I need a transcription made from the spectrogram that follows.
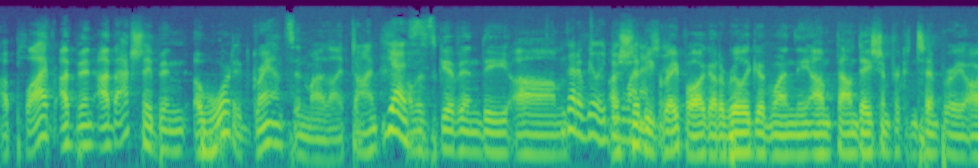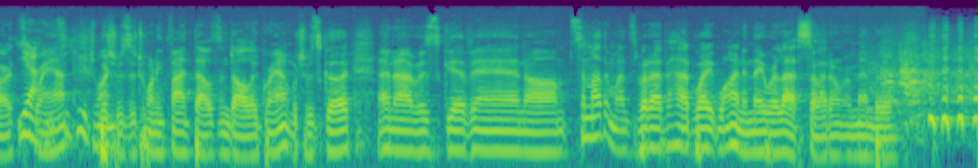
apply. For, I've been. I've actually been awarded grants in my lifetime. Yes. I was given the. Um, You got a really big I should one, be actually. grateful. I got a really good one. The um, Foundation for Contemporary Arts Yeah, grant, huge one. which was a twenty-five thousand dollar grant, which was good. And I was given um, some other ones, but I've had white wine, and they were less, so I don't remember.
